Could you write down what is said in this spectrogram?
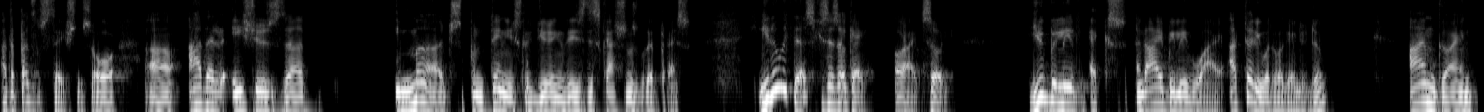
at the petrol stations, or uh, other issues that emerge spontaneously during these discussions with the press. You know what he does? He says, okay, all right, so you believe X and I believe Y. I'll tell you what we're going to do. I'm going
